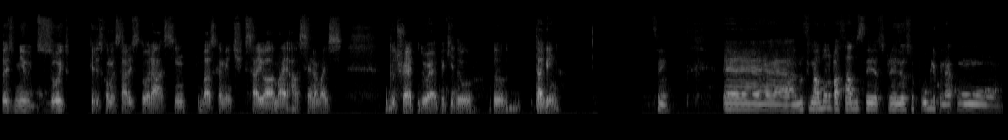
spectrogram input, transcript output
2018 que eles começaram a estourar, assim, basicamente, que saiu a, a cena mais do trap, do rap aqui do, do da gringa. Sim. É, no final do ano passado, você surpreendeu o seu público né, com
